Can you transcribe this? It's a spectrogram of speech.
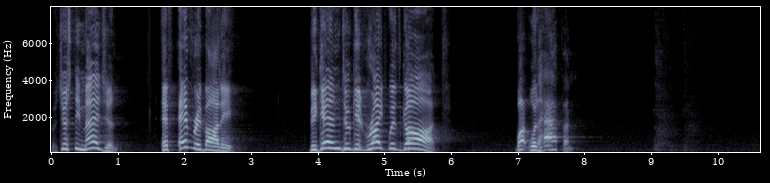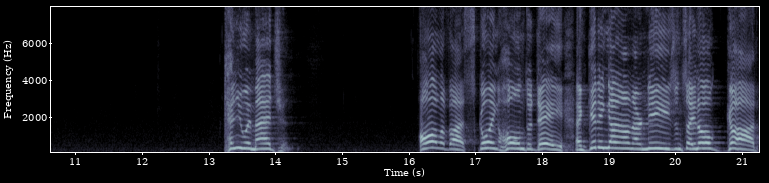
But just imagine if everybody began to get right with God, what would happen? Can you imagine? All of us going home today and getting on our knees and saying, Oh God,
